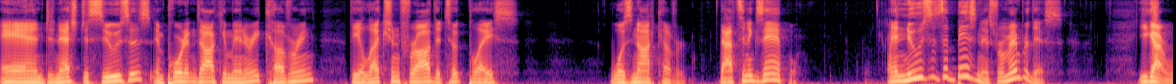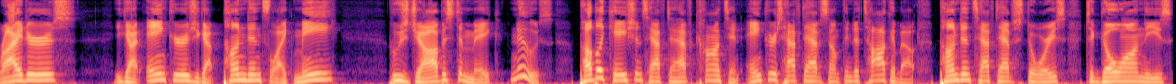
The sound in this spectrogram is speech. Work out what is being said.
and Dinesh D'Souza's important documentary covering the election fraud that took place was not covered. That's an example. And news is a business. Remember this. You got writers, you got anchors, you got pundits like me, whose job is to make news. Publications have to have content. Anchors have to have something to talk about. Pundits have to have stories to go on these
